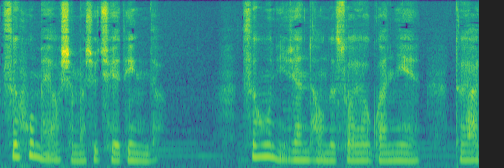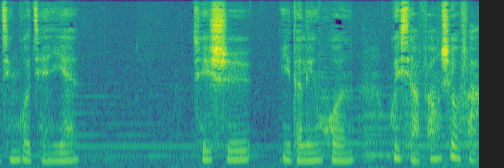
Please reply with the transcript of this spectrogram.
似乎没有什么是确定的，似乎你认同的所有观念都要经过检验。其实，你的灵魂会想方设法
